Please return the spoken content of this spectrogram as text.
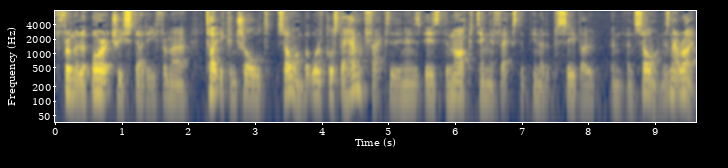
from a laboratory study, from a tightly controlled so on. But what, of course, they haven't factored in is, is the marketing effects, the you know the placebo and, and so on. Isn't that right?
